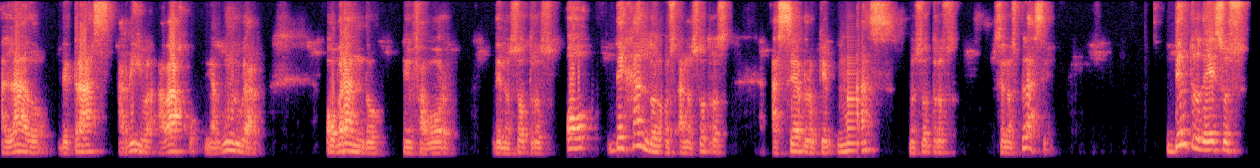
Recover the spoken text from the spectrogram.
al lado, detrás, arriba, abajo, en algún lugar, obrando en favor de nosotros o dejándonos a nosotros hacer lo que más nosotros se nos place. Dentro de esos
